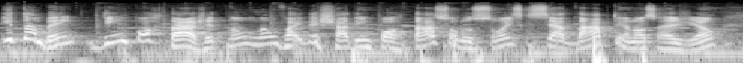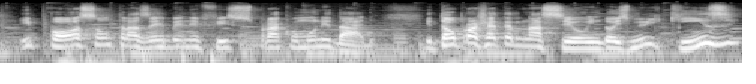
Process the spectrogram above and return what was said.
e também de importar. A gente não, não vai deixar de importar soluções que se adaptem à nossa região e possam trazer benefícios para a comunidade. Então o projeto ele nasceu em 2015,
